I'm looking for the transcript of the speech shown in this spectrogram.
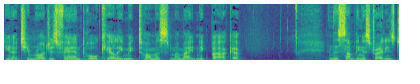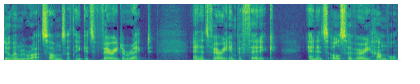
you know, Tim Rogers fan, Paul Kelly, Mick Thomas, my mate Nick Barker. And there's something Australians do when we write songs. I think it's very direct, and it's very empathetic, and it's also very humble.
